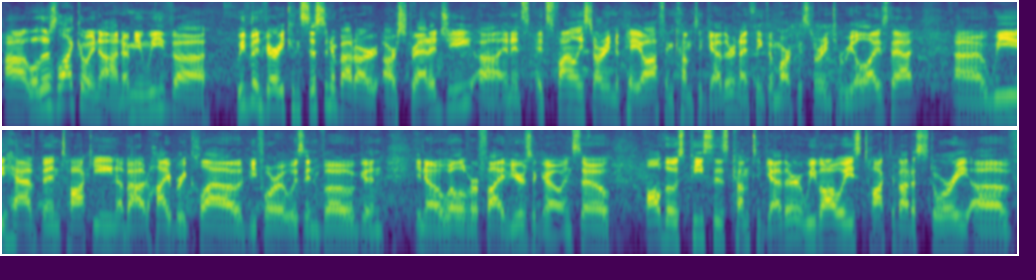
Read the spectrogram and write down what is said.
uh, well there's a lot going on. I mean, we've, uh, we've been very consistent about our, our strategy, uh, and it's, it's finally starting to pay off and come together, and I think the market's starting to realize that. Uh, we have been talking about hybrid cloud before it was in vogue, and you know, well over five years ago, and so all those pieces come together. We've always talked about a story of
